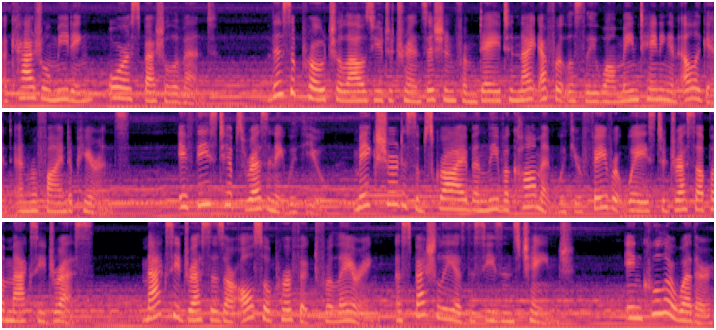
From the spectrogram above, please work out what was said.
a casual meeting, or a special event. This approach allows you to transition from day to night effortlessly while maintaining an elegant and refined appearance. If these tips resonate with you, make sure to subscribe and leave a comment with your favorite ways to dress up a maxi dress. Maxi dresses are also perfect for layering, especially as the seasons change. In cooler weather,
